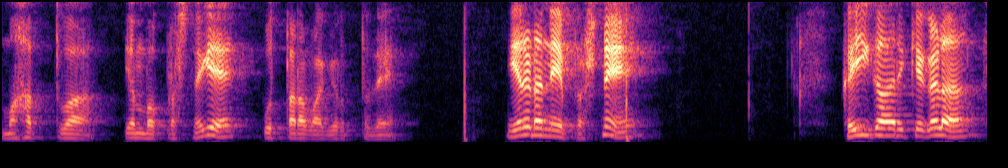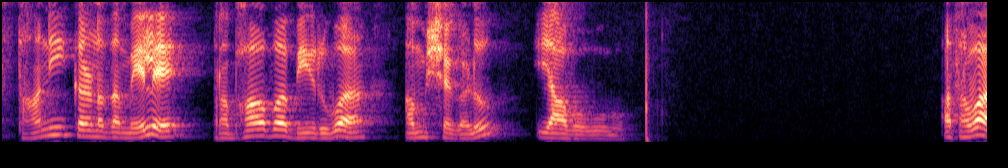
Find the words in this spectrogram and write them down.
ಮಹತ್ವ ಎಂಬ ಪ್ರಶ್ನೆಗೆ ಉತ್ತರವಾಗಿರುತ್ತದೆ. ಎರಡನೇ ಪ್ರಶ್ನೆ, ಕೈಗಾರಿಕೆಗಳ ಸ್ಥಾನೀಕರಣದ ಮೇಲೆ ಪ್ರಭಾವ ಬೀರುವ ಅಂಶಗಳು ಯಾವುವು? ಅಥವಾ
